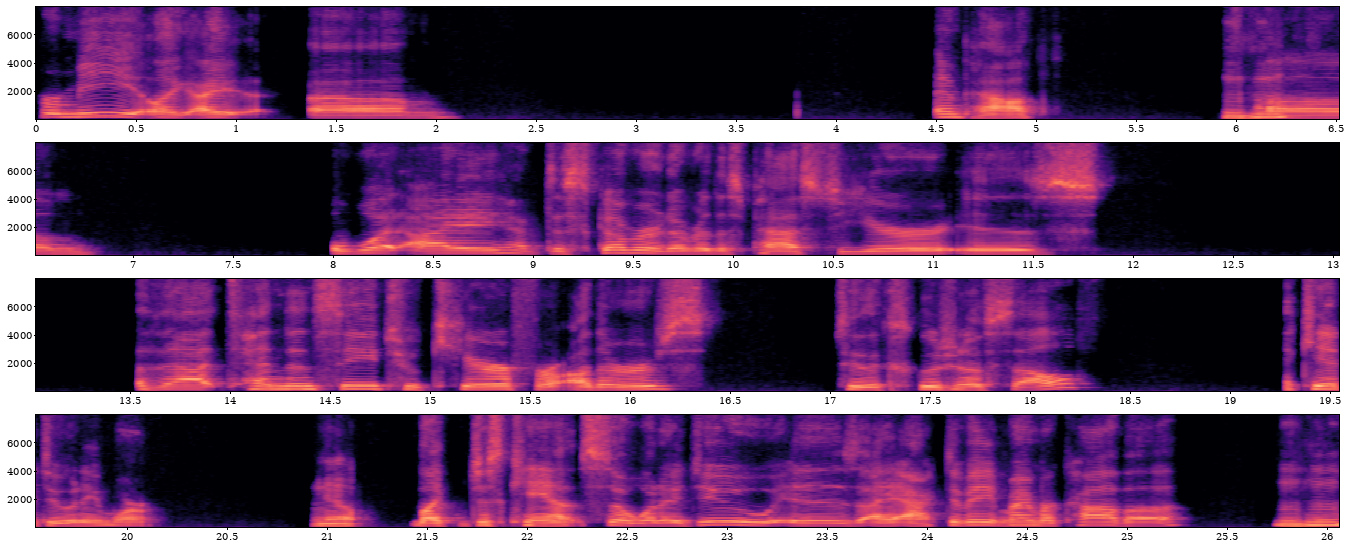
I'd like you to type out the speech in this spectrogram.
for me, like I um empath. Mhm. Um what I have discovered over this past year is that tendency to care for others to the exclusion of self, I can't do anymore. Yeah. Like just can't. So what I do is I activate my Merkaba hmm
